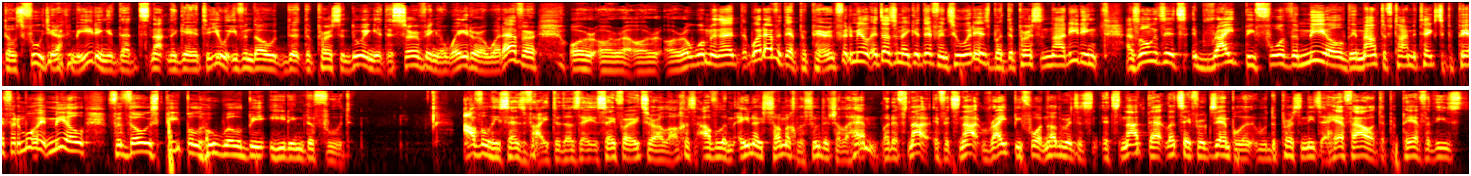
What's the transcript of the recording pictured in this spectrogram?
those foods, you're not going to be eating it. That's not negated to you, even though the, the person doing it is serving a waiter or whatever, or or or, or a woman, uh, whatever they're preparing for the meal. It doesn't make a difference who it is, but the person not eating, as long as it's right before the meal, the amount of time it takes to prepare for the meal for those people who will be eating the food. Avil, he says, Vaita does they say for Yitzhar Alachas, Avlim Einoi Samach Lasuda Shalahem. But if not, if it's not right before, in other words, it's it's not that. Let's say, for example, the person needs a half hour to prepare for these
